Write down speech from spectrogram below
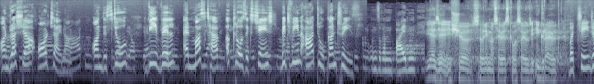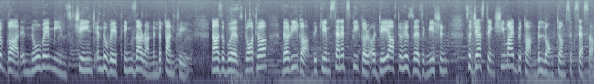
on Russia or China. On this too, we will and must have a close exchange between our two countries. But change of guard in no way means change in the way things are run in the country. Nazarbayev's daughter, Dariga, became Senate Speaker a day after his resignation, suggesting she might become the long-term successor.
